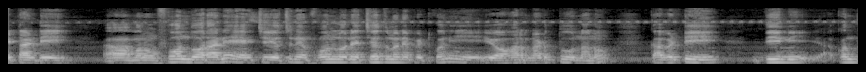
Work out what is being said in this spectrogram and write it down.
ఇట్లాంటి మనం ఫోన్ ద్వారానే చేయొచ్చు. నేను ఫోన్లోనే చేతిలోనే పెట్టుకొని ఈ వ్యవహారం నడుపుతూ ఉన్నాను. కాబట్టి దీన్ని కొంత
